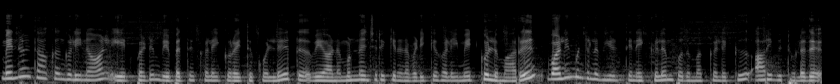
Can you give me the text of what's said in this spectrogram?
மின்னல் தாக்கங்களினால் ஏற்படும் விபத்துக்களை குறைத்துக் கொள்ள தேவையான முன்னெச்சரிக்கை நடவடிக்கைகளை மேற்கொள்ளுமாறு வளிமண்டலவியல் திணைக்களம் பொதுமக்களுக்கு அறிவித்துள்ளது.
